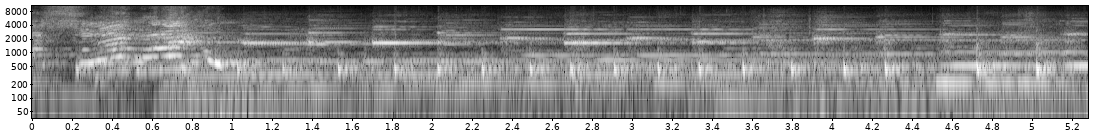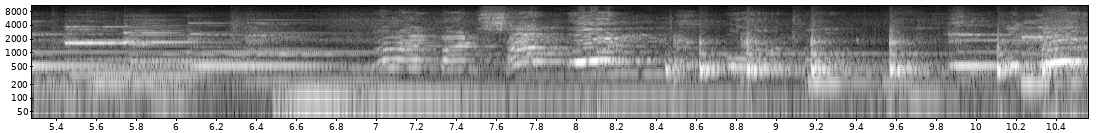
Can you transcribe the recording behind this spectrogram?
Assalamualaikum. Lalapan sambon Purno. Mundur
